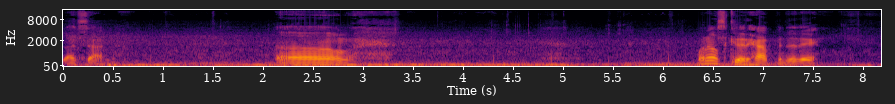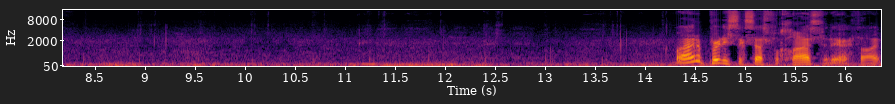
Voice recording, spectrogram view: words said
that's that. Um, what else good happened today? Well, I had a pretty successful class today, I thought.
